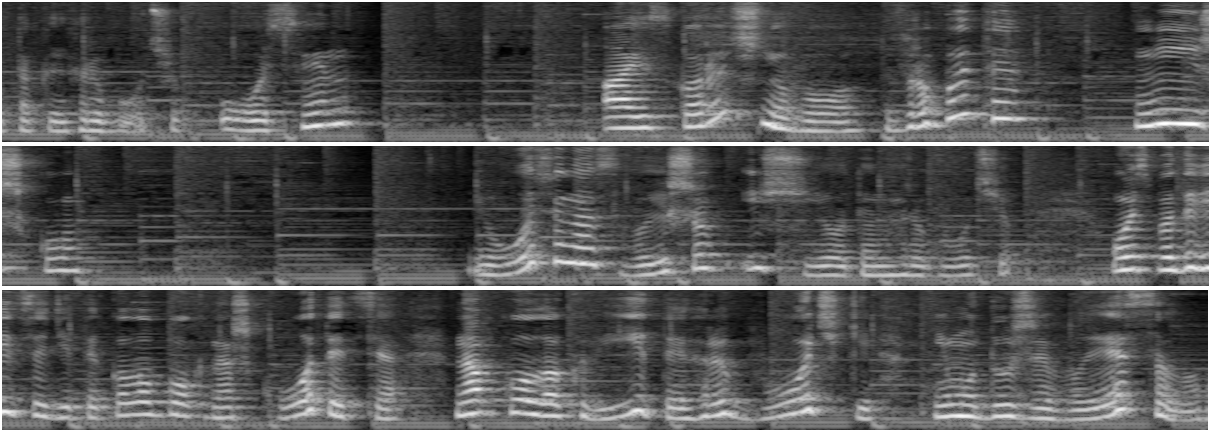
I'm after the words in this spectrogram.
Отакий грибочок. Ось він. А із коричневого зробити ніжку. І ось у нас вийшов іще один грибочок. Ось подивіться, діти, колобок наш котиться, навколо квіти, грибочки, йому дуже весело.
